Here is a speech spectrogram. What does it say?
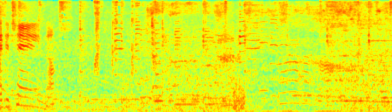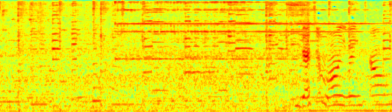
Jackie Chain. No. Is that your wrong ringtone?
